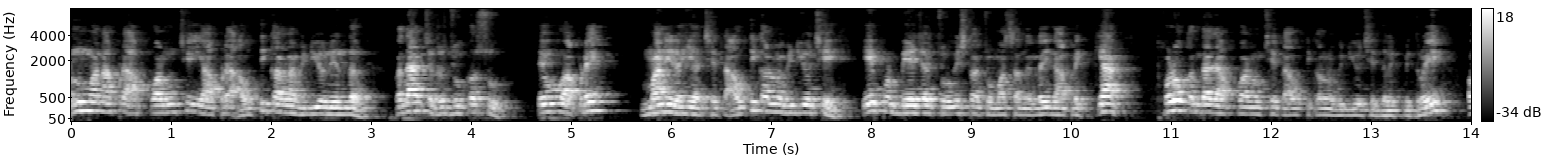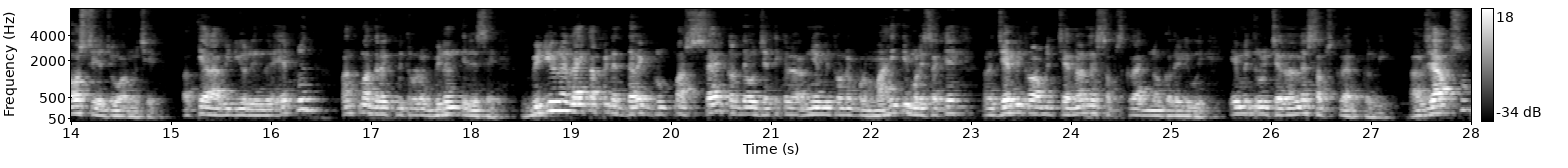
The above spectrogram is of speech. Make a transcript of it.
અનુમાન આપણે આપવાનું છે, એ આપણે આવતીકાલના વિડીયોની અંદર કદાચ રજૂ કરશું. તેવું આપણે માની રહ્યા છીએ. એટલે આવતીકાલનો વીડિયો છે એ પણ બે હજાર ચોવીસના ચોમાસાને લઈને આપણે ક્યાંક થોડોક અંદાજ આપવાનો છે. એટલે આવતીકાલનો વીડિયો છે દરેક મિત્રોએ અવશ્ય જોવાનો છે. અત્યારે આ વિડીયોની અંદર એટલું જ. અંતમાં દરેક મિત્રોને વિનંતી રહેશે. વિડીયોને લાઇક આપીને દરેક ગ્રુપમાં શેર કરી દેવો, જેથી કરીને અન્ય મિત્રોને પણ માહિતી મળી શકે અને જે મિત્રો આપણી ચેનલને સબસ્ક્રાઇબ ન કરેલી હોય, એ મિત્રો ચેનલને સબસ્ક્રાઇબ કરવી. અરજી આપશો.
